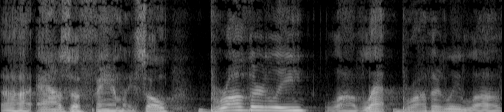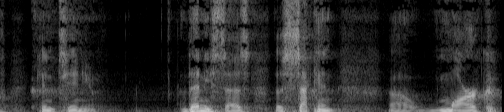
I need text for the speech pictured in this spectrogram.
uh, as a family. So brotherly love, let brotherly love continue. Then he says the second uh, mark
